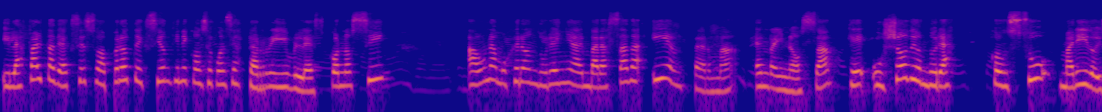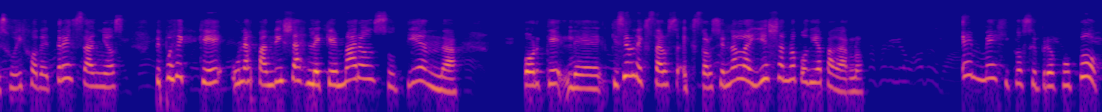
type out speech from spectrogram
y la falta de acceso a protección tiene consecuencias terribles. Conocí a una mujer hondureña embarazada y enferma en Reynosa que huyó de Honduras con su marido y su hijo de tres años después de que unas pandillas le quemaron su tienda porque le quisieron extorsionarla y ella no podía pagarlo. En México se preocupó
